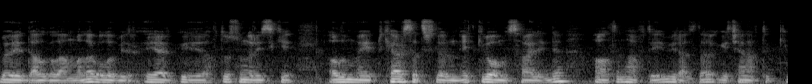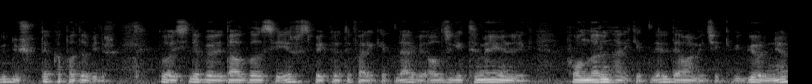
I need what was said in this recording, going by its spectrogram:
böyle dalgalanmalar olabilir. Eğer e, hafta sonu riski alınmayıp kar satışlarının etkili olması halinde altın haftayı biraz da geçen haftaki gibi düşükte kapatabilir. Dolayısıyla böyle dalgalı seyir, spekülatif hareketler ve alıcı getirmeye yönelik fonların hareketleri devam edecek gibi görünüyor.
